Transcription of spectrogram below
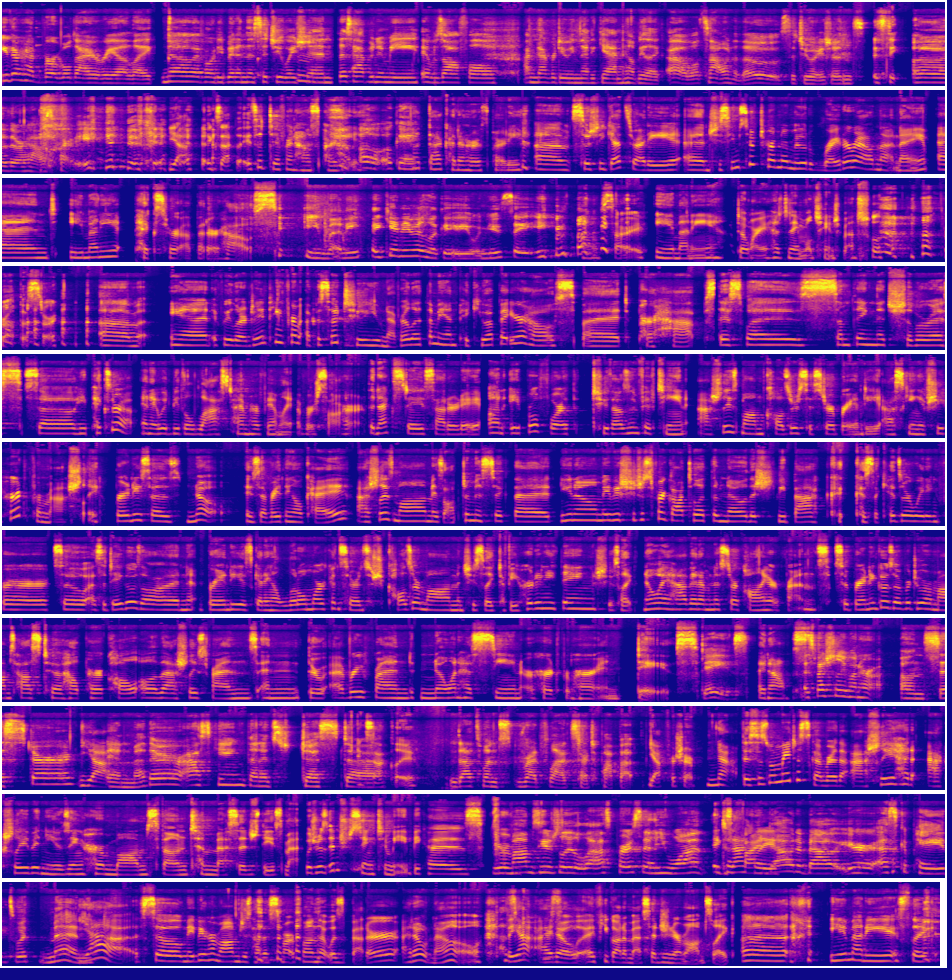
either had verbal diarrhea, like, no, I've already been in this situation. This happened to me. It was awful. I'm never doing that again. He'll be like, oh, well, it's not one of those situations. It's the other house party. yeah, exactly. It's a different house party. Oh, okay. Not that kind of house party. Um, so she gets ready and she seems to have turned her mood right around that night. And Money picks her up at her house. E money. I can't even look at you when you say E money. Oh, sorry. E Money. Don't worry, his name will change eventually throughout this story. Um, and if we learned anything from episode two, you never let the man pick you up at your house, but perhaps this was something that's chivalrous. So he picks her up, and it would be the last time her family ever saw her. The next day, Saturday, on April 4th, 2015, Ashley's mom calls her sister Brandy asking if she heard from Ashley. Brandy says no. Is everything okay? Ashley's mom is optimistic that, you know, maybe she just forgot to let them know that she'd be back because the kids are waiting for her. So as the day goes on, Brandy is getting a little more concerned. So she calls her mom and she's like, Have you heard anything? She's like, No, I haven't. I'm going to start calling her friends. So Brandy goes over to her mom's house to help her call all of Ashley's friends. And through every friend, no one has seen or heard from her in days. Days. I know. Especially when her own sister Yeah. and mother are asking, then it's just uh, Exactly. That's when red flags start to pop up. Yeah, for sure. Now, this is when we discover that Ashley had actually been using her mom's phone to message these men, which was interesting to me because Your mom's usually the last person you want Exactly. to find out about your escapades with men. yeah, so maybe her mom just had a smartphone that was better. I don't know. but yeah, I know if you got a message and your mom's like, uh, e money, it's like,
